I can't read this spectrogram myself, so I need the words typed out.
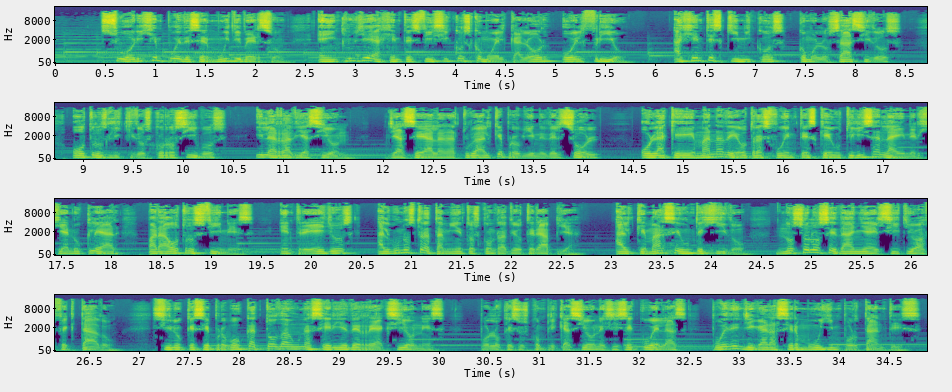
Su origen puede ser muy diverso e incluye agentes físicos como el calor o el frío, agentes químicos como los ácidos, otros líquidos corrosivos y la radiación, ya sea la natural que proviene del sol o la que emana de otras fuentes que utilizan la energía nuclear para otros fines, entre ellos algunos tratamientos con radioterapia. Al quemarse un tejido, no solo se daña el sitio afectado, sino que se provoca toda una serie de reacciones, por lo que sus complicaciones y secuelas pueden llegar a ser muy importantes.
